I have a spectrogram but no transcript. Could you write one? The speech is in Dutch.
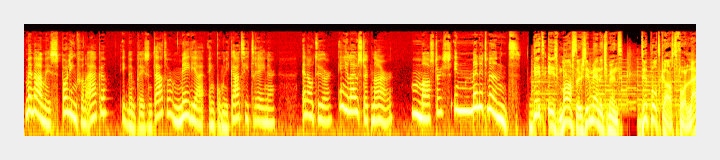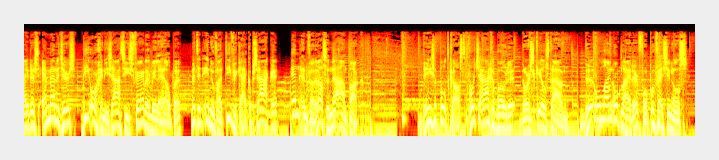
Mijn naam is Paulien van Aken. Ik ben presentator, media- en communicatietrainer en auteur. En je luistert naar Masters in Management. Dit is Masters in Management, de podcast voor leiders en managers die organisaties verder willen helpen met een innovatieve kijk op zaken en een verrassende aanpak. Deze podcast wordt je aangeboden door Skillstown, de online opleider voor professionals.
